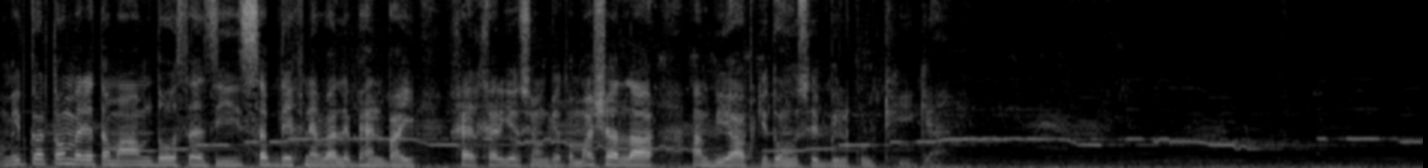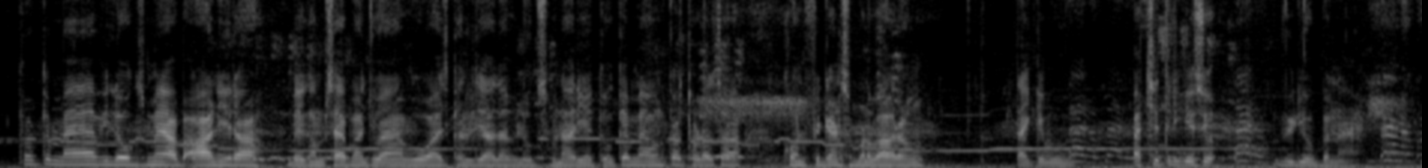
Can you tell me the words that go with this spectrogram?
उम्मीद करता हूँ मेरे तमाम दोस्त, अज़ीज़, सब देखने वाले बहन भाई खैर खैरियत से होंगे। तो माशाल्लाह, हम भी आपकी दुआओं से बिल्कुल ठीक हैं। क्योंकि मैं व्लॉग्स में अब आ नहीं रहा, बेगम साहबा जो हैं, वो आजकल ज़्यादा व्लॉग्स बना रही हैं, क्योंकि मैं उनका थोड़ा सा कॉन्फिडेंस बढ़वा रहा हूँ, ताकि वो अच्छे तरीके से वीडियो बनाए।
